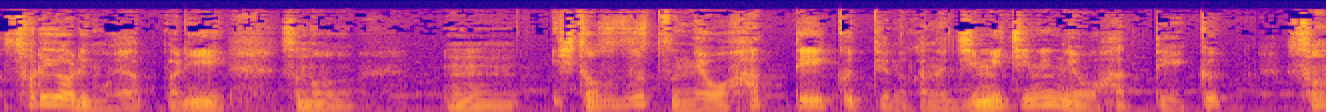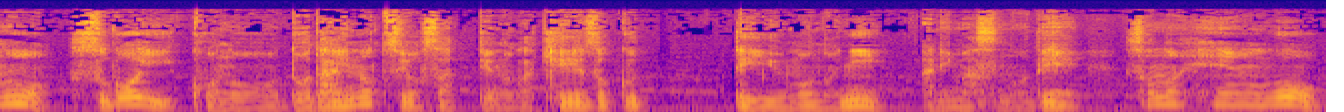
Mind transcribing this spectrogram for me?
それよりもやっぱり、その、うん、一つずつ根を張っていくっていうのかな、地道に根を張っていく。その、すごい、この土台の強さっていうのが継続っていうものにありますので、その辺を、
